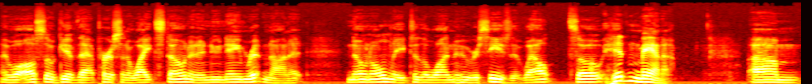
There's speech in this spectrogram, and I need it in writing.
I will also give that person a white stone and a new name written on it, known only to the one who receives it. Well, so hidden manna. Um,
